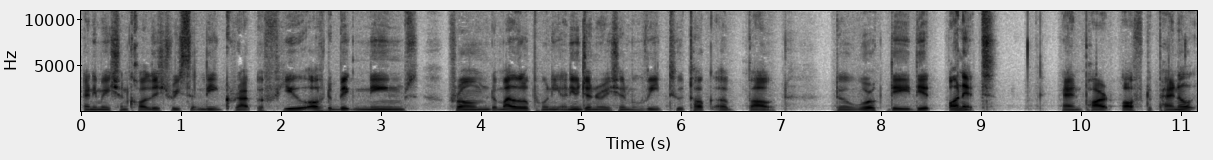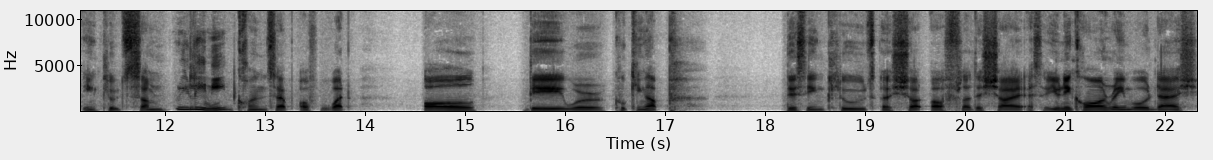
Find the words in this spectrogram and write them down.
animation college recently grabbed a few of the big names from the My Little Pony A New Generation movie to talk about the work they did on it. And part of the panel includes some really neat concept of what all they were cooking up. This includes a shot of Fluttershy as a unicorn, Rainbow Dash,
